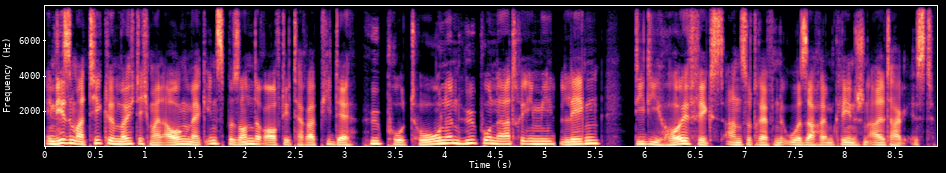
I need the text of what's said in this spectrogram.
In diesem Artikel möchte ich mein Augenmerk insbesondere auf die Therapie der hypotonen Hyponatriämie legen, die die häufigst anzutreffende Ursache im klinischen Alltag ist.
